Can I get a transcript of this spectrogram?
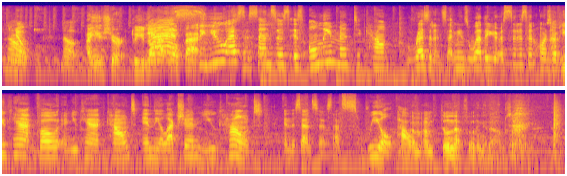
No. No. Are you sure? Do you know that for a Yes, fact? the U.S. Census is only meant to count residents. That means whether you're a citizen or not. So if you can't vote and you can't count in the election, you count in the census. That's real power. I'm, I'm still not filling it out, I'm sorry.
